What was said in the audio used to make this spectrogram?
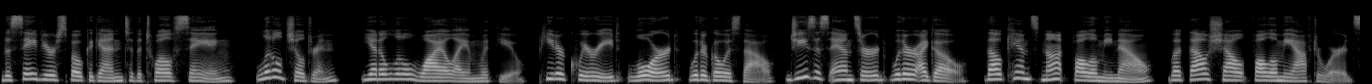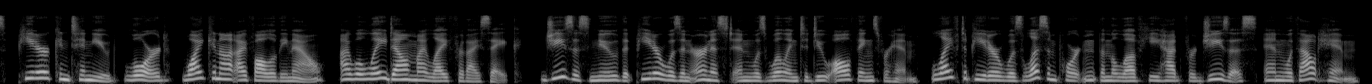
the Savior spoke again to the twelve saying, Little children, Yet a little while I am with you. Peter queried, Lord, whither goest thou? Jesus answered, Whither I go, thou canst not follow me now, but thou shalt follow me afterwards. Peter continued, Lord, why cannot I follow thee now? I will lay down my life for thy sake. Jesus knew that Peter was in earnest and was willing to do all things for him. Life to Peter was less important than the love he had for Jesus, and without him,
